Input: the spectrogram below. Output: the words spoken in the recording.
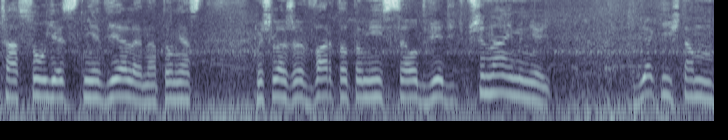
czasu jest niewiele, natomiast myślę, że warto to miejsce odwiedzić przynajmniej w jakiejś tam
